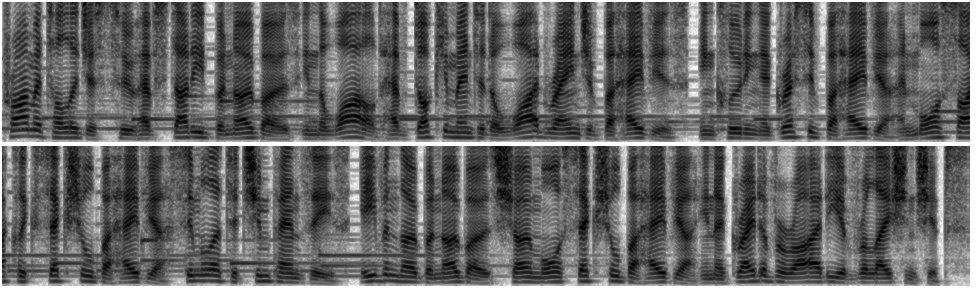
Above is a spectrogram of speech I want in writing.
Primatologists who have studied bonobos in the wild have documented a wide range of behaviors, including aggressive behavior and more cyclic sexual behavior similar to chimpanzees, even though bonobos show more sexual behavior in a greater variety of relationships.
